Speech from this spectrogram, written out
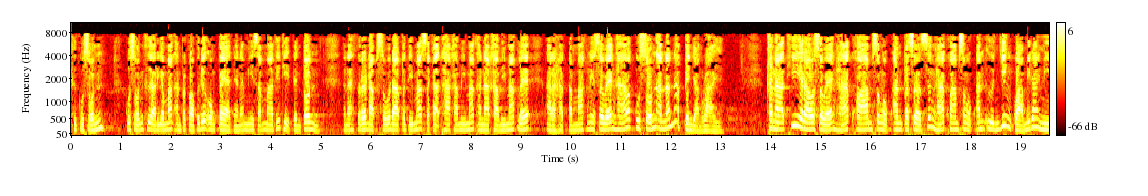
คือกุศล กุศลคืออริยมรรคอันประกอบไปด้วยองค์8เนี่ยนะมีสัมมาทิฏฐิเป็นต้น นะระดับโสดาปฏิมักสกทาคามิมักอนาคามิมักและอรหัตตมักเนี่ยแสวงหาว่ากุศลอันนั้นเป็นอย่างไร ขณะที่เราแสวงหาความสงบอันประเสริฐ ซึ่งหาความสงบอันอื่นยิ่งกว่าไม่ได้มี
